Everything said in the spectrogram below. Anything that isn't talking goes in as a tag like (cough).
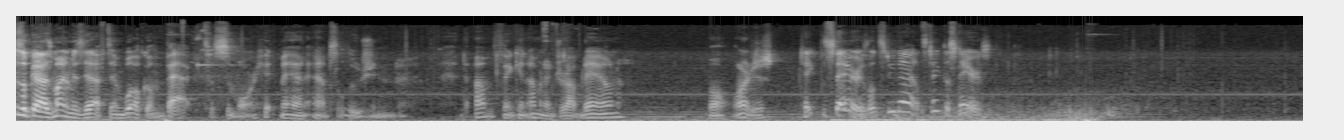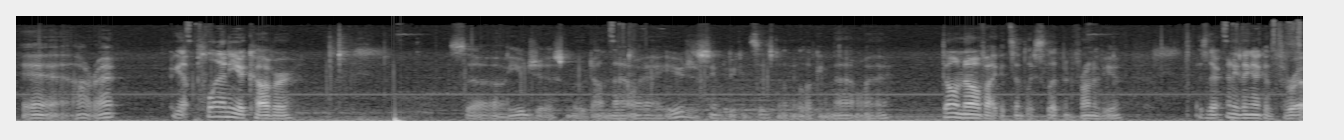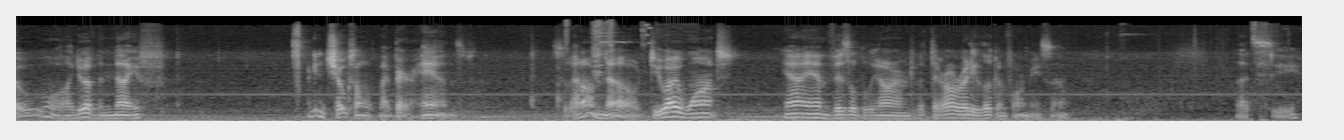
What is up guys, my name is Deft and welcome back to some more Hitman Absolution. And I'm thinking I'm gonna drop down, well, or just take the stairs, let's do that, let's take the stairs. Yeah, alright. We got plenty of cover. So, you just moved on that way. You just seem to be consistently looking that way. Don't know if I could simply slip in front of you. Is there anything I could throw? Well, I do have the knife. I can choke someone with my bare hands. So I don't know. Do I want... Yeah, I am visibly armed, but they're already looking for me, so... Let's see.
